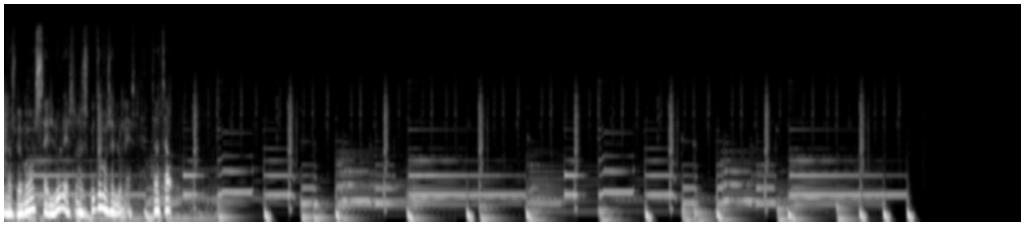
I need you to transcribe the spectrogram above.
nos vemos el lunes, nos escuchamos el lunes. Chao, chao.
